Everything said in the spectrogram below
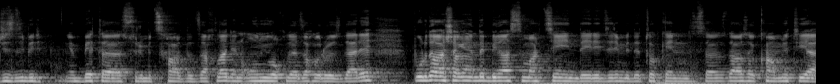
gizli bir beta sürümü çıxardacaqlar. Yəni onu yoxlayacaqlar özləri. Burada aşağı yanında Binance Smart Chain də Ethereum-də token daha sonra community-yə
